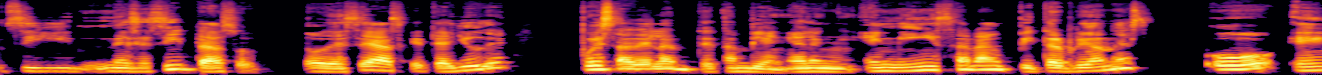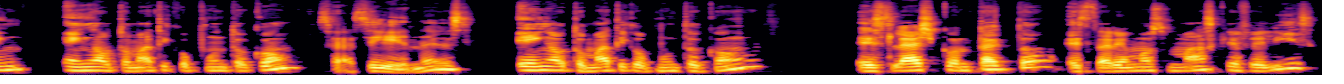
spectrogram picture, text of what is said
si necesitas o, deseas que te ayude, pues adelante también en, en mi Instagram, Peter Briones, o en, en automático.com, o sea, sí, es en automático.com slash contacto, estaremos más que feliz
